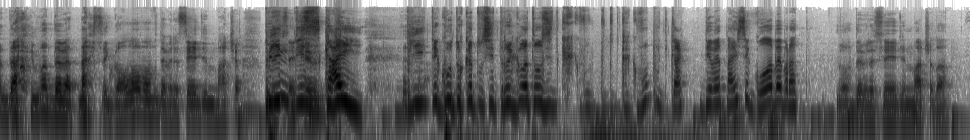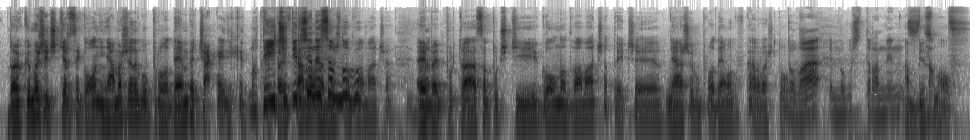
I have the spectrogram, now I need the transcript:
да, има 19 гола в 91 мача. Че- this guy! Бийте го докато си тръгва този... Какво? Какво? Как? 19 гола, бе, брат. В 91 мача, да. Той ако имаше 40 гола, ни нямаше да го продадем, бе, чакай. Ди, Ма те и 40 не са много. Мача. Е, бе, по това са почти гол на два мача, тъй че нямаше да го продадем, ако вкарваш то. Това е много странен Абисмал. стат.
